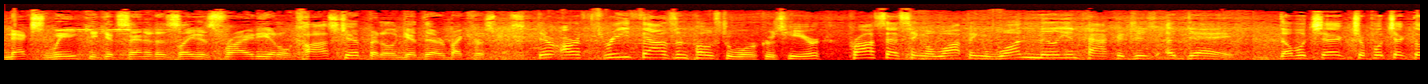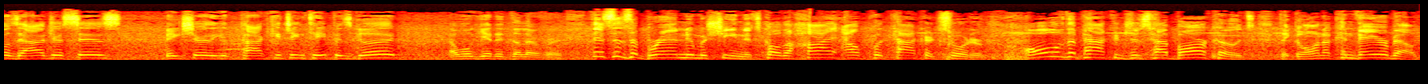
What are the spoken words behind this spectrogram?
next week. You can send it as late as Friday. It'll cost you, but it'll get there by Christmas. There are 3,000 postal workers here processing a whopping 1 million packages a day. Double check, triple check those addresses, make sure the packaging tape is good, and we'll get it delivered. This is a brand new machine. It's called a high output package sorter. All of the packages have barcodes. They go on a conveyor belt.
